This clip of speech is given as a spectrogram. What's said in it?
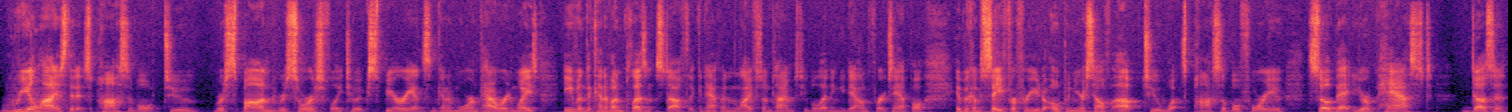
realize that it's possible to respond resourcefully to experience in kind of more empowering ways. Even the kind of unpleasant stuff that can happen in life sometimes people letting you down for example it becomes safer for you to open yourself up to what's possible for you so that your past doesn't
